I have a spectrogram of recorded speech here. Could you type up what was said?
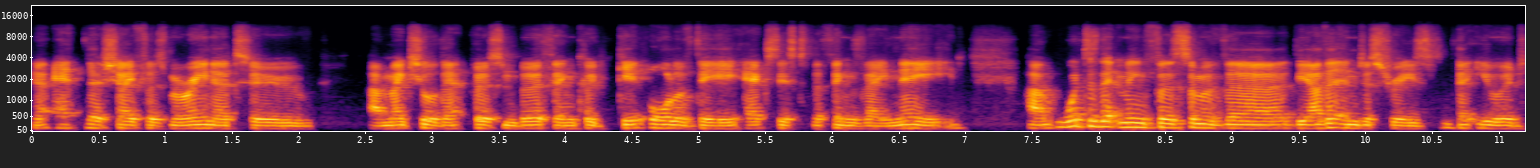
you know, at the Chaffers Marina to uh, make sure that person berthing could get all of the access to the things they need. Um, what does that mean for some of the, the other industries that you would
